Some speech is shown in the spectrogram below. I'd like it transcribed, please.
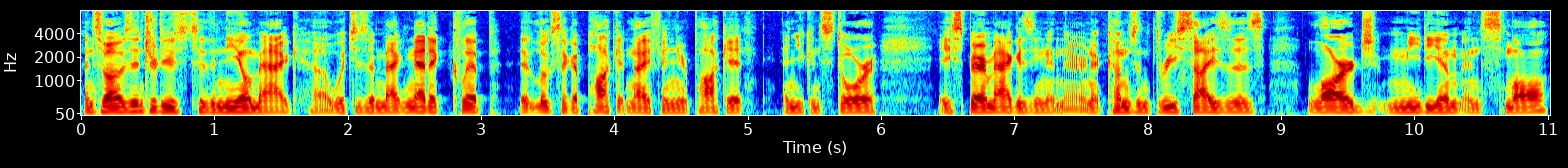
And so I was introduced to the Neomag, uh, which is a magnetic clip. It looks like a pocket knife in your pocket, and you can store a spare magazine in there. And it comes in three sizes large, medium, and small.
